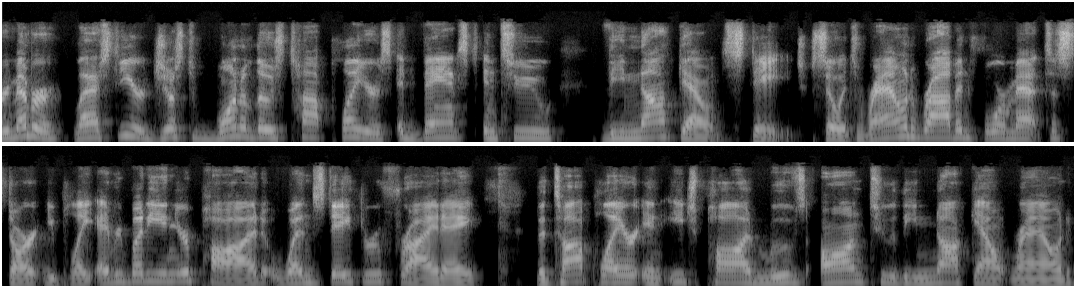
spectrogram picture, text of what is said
remember, last year, just one of those top players advanced into the knockout stage. So it's round robin format to start. You play everybody in your pod Wednesday through Friday. The top player in each pod moves on to the knockout round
